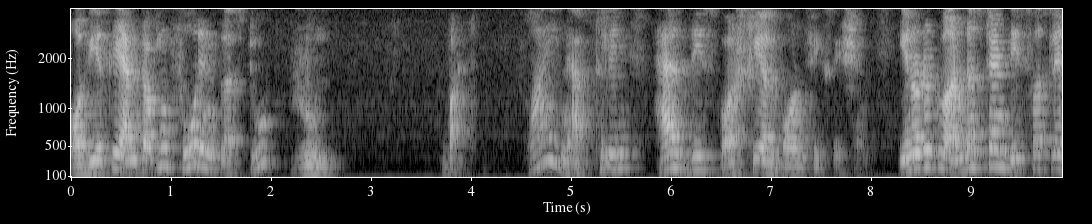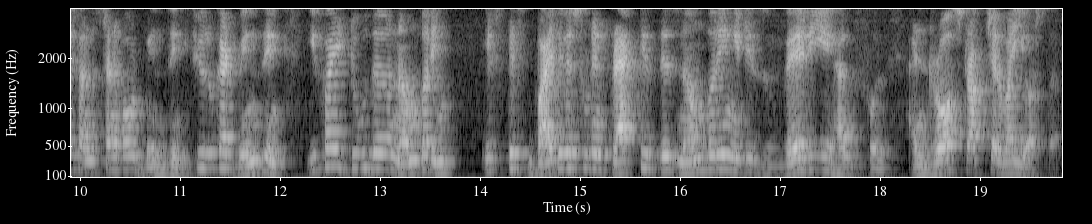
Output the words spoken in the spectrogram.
Obviously, I am talking 4N plus 2 rule. But why naphthalene has this partial bond fixation? In order to understand this, first let's understand about benzene. If you look at benzene, if I do the numbering, it's it's by the way student practice this numbering. It is very helpful and draw structure by yourself.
